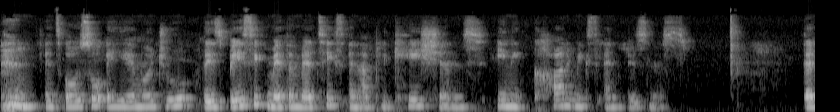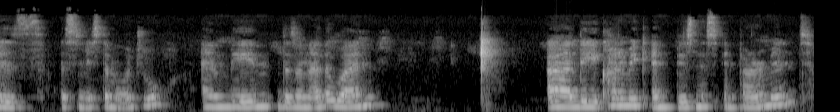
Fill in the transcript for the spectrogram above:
It's also a year module. There's basic mathematics and applications in economics and business. That is a semester module. And then there's another one uh, the economic and business environment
